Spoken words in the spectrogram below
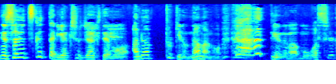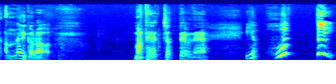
で、そういう作ったリアクションじゃなくて、もう、あの時の生の、はぁっていうのがもう忘れらんないから、またやっちゃったよね。いや、本当に、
